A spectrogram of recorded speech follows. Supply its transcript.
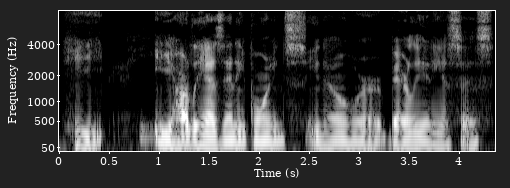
he he hardly has any points, you know, or barely any assists.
